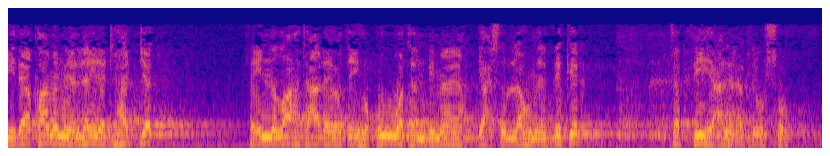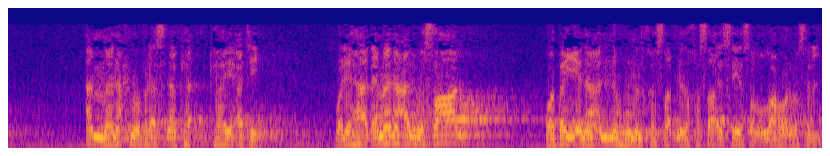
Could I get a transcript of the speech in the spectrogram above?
إذا قام من الليل يتهجد فإن الله تعالى يعطيه قوة بما يحصل له من الذكر تكفيه عن الأكل والشرب. أما نحن فلسنا كهيئته ولهذا منع الوصال وبين أنه من من خصائصه صلى الله عليه وسلم.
